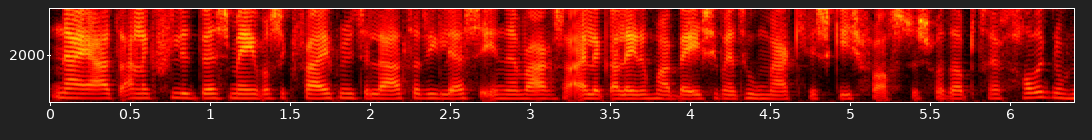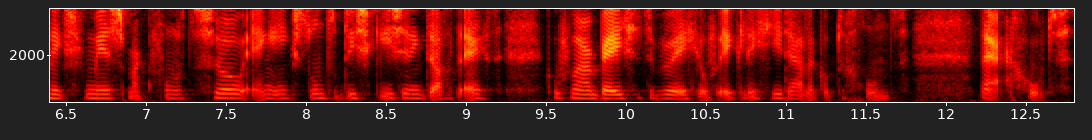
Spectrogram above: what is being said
nou ja, uiteindelijk viel het best mee. Was ik vijf minuten later die les in en waren ze eigenlijk alleen nog maar bezig met hoe maak je de skis vast. Dus wat dat betreft had ik nog niks gemist, maar ik vond het zo eng. Ik stond op die skis en ik dacht echt, ik hoef maar een beetje te bewegen of ik lig hier dadelijk op de grond. Nou ja, goed.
